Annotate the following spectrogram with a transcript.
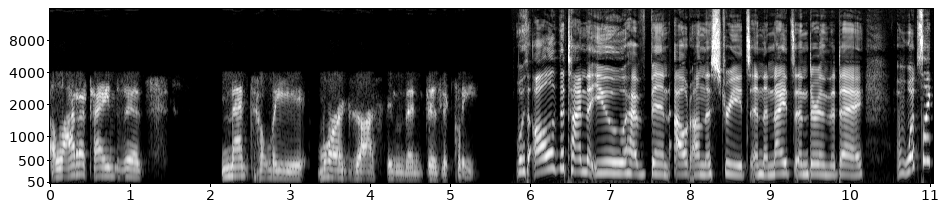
a lot of times it's mentally more exhausting than physically. With all of the time that you have been out on the streets in the nights and during the day, what's like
